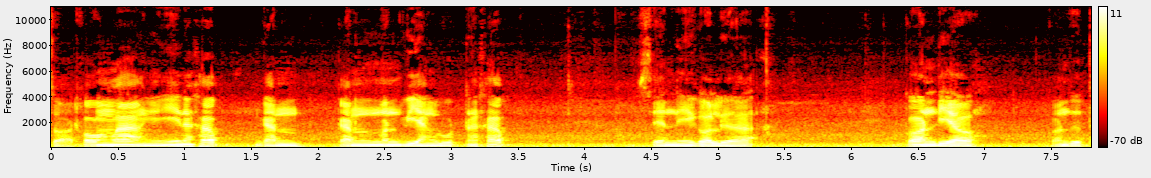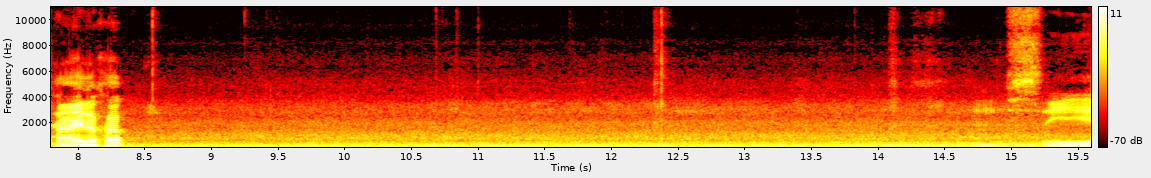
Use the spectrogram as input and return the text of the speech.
สอดเข้าข้างล่างอย่างนี้นะครับ กันกันมันเวียงหลุดนะครับ เส้นนี้ก็เหลือ ก้อนเดียว ก้อนสุดท้ายแล้วครับ นี้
